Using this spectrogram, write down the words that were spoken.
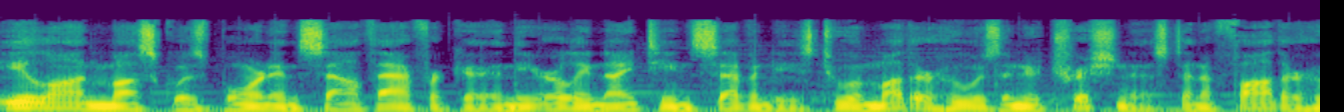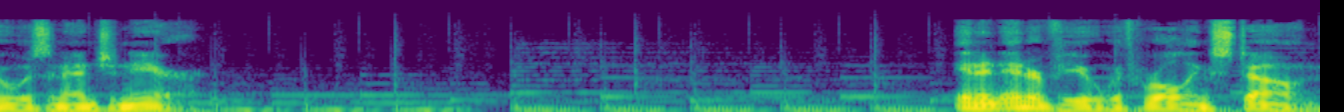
Elon Musk was born in South Africa in the early 1970s to a mother who was a nutritionist and a father who was an engineer. In an interview with Rolling Stone,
